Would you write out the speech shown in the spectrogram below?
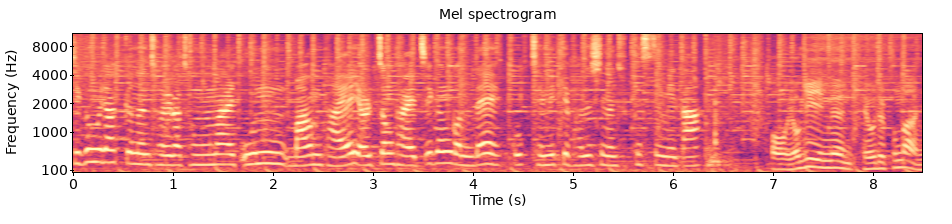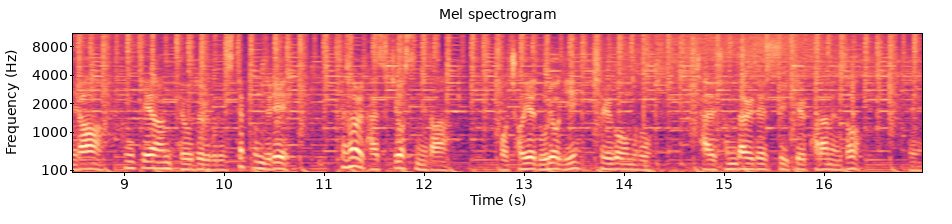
지금 우리 학교는 저희가 정말 온 마음 다해 열정 다해 찍은 건데 꼭 재밌게 봐주시면 좋겠습니다. 어, 여기 있는 배우들뿐만 아니라 함께한 배우들 그리고 스태프분들이 최선을 다해서 찍었습니다. 어, 저희의 노력이 즐거움으로 잘 전달될 수 있길 바라면서 네,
